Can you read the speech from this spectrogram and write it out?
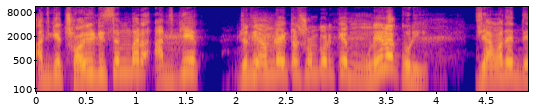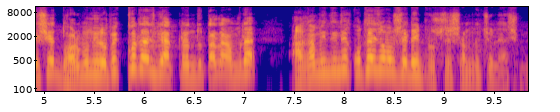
আজকে ছয়ই ডিসেম্বর, আজকে যদি আমরা এটা সম্পর্কে মনে না করি যে আমাদের দেশের ধর্মনিরপেক্ষতা আজকে আক্রান্ত, তাহলে আমরা আগামী দিনে কোথায় যাব সেটাই প্রশ্নের সামনে চলে আসবে।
